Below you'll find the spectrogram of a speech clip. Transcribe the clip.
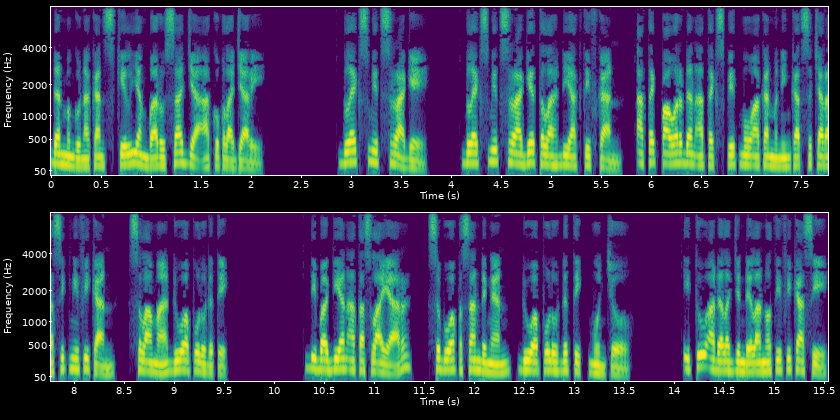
dan menggunakan skill yang baru saja aku pelajari. Blacksmith Serage. Blacksmith Serage telah diaktifkan. Attack power dan attack speedmu akan meningkat secara signifikan, selama 20 detik. Di bagian atas layar, sebuah pesan dengan 20 detik muncul. Itu adalah jendela notifikasi,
